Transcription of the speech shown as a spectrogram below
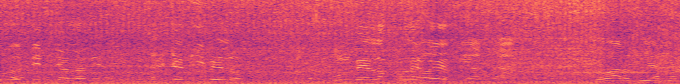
ikutin jalan ini. Tidak jadi belok. Pun belok boleh biasa. Luar biasa.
